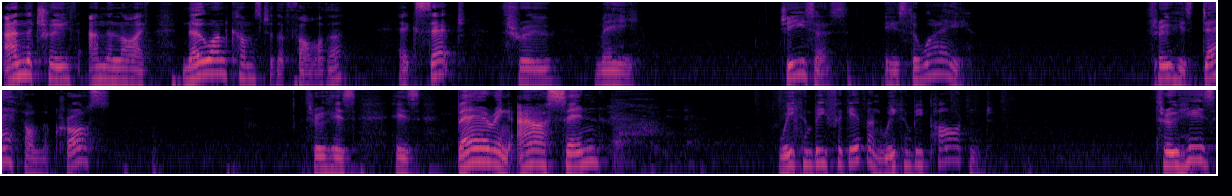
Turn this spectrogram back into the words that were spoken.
and the truth, and the life. No one comes to the Father except through me. Jesus is the way. Through his death on the cross, through his, his bearing our sin, we can be forgiven, we can be pardoned. Through his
